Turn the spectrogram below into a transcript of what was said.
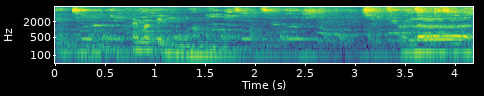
อืมให้มันติดหูเนาะเออเลิศ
